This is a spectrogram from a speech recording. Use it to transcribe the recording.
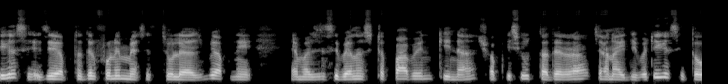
ঠিক আছে? এই যে আপনাদের ফোনে মেসেজ চলে আসবে, আপনি এমার্জেন্সি ব্যালেন্সটা পাবেন কি না সবকিছু তাদেররা জানাই দিবে। ঠিক আছে? তো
